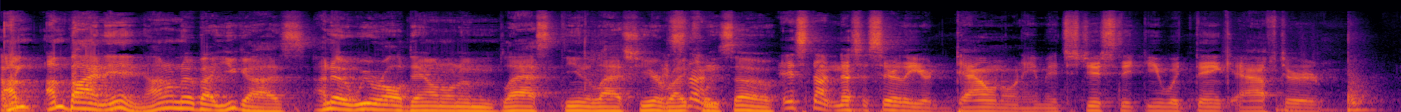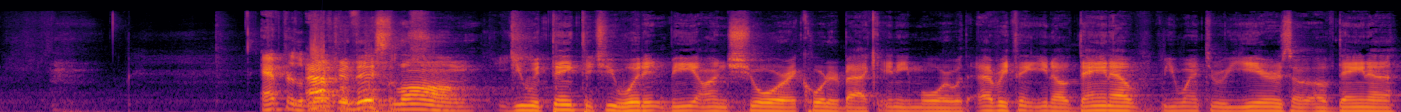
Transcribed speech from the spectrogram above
I I'm mean, I'm buying in. I don't know about you guys. I know we were all down on him last the end of last year, It's rightfully not- so. It's not necessarily you're down on him. It's just that you would think after after the after this long, you would think that you wouldn't be unsure at quarterback anymore. With everything, you know, Dana, you went through years of, of Dana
